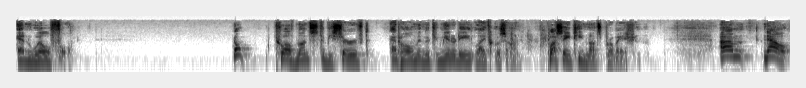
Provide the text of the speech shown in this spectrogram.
and willful. Nope. 12 months to be served at home in the community. Life goes on. Plus 18 months probation. Um, now,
